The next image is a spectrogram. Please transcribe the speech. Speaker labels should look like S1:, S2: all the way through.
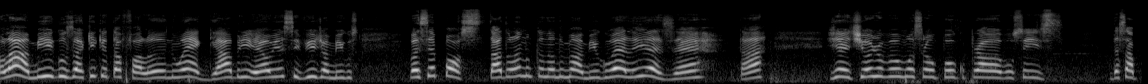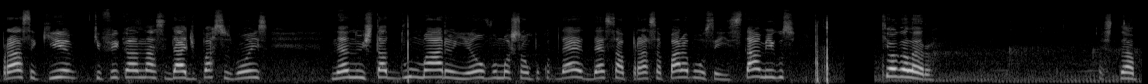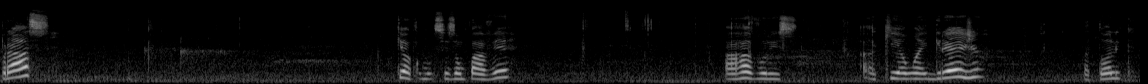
S1: Olá amigos, aqui quem tá falando é Gabriel e esse vídeo, amigos, vai ser postado lá no canal do meu amigo Eliezer, tá? Gente, hoje eu vou mostrar um pouco pra vocês dessa praça aqui, que fica na cidade de Passos Bons, né, no estado do Maranhão. Vou mostrar um pouco de, dessa praça para vocês, tá amigos? Aqui ó galera, esta é a praça. Aqui ó, como vocês vão para ver árvores. Aqui é uma igreja católica.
